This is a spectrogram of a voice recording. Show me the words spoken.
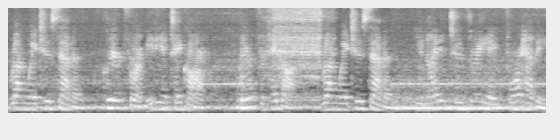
runway 27, cleared for immediate takeoff. Cleared for takeoff, runway 27, United 2384 heavy.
